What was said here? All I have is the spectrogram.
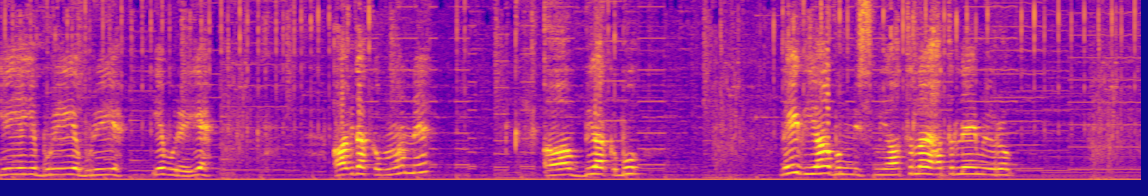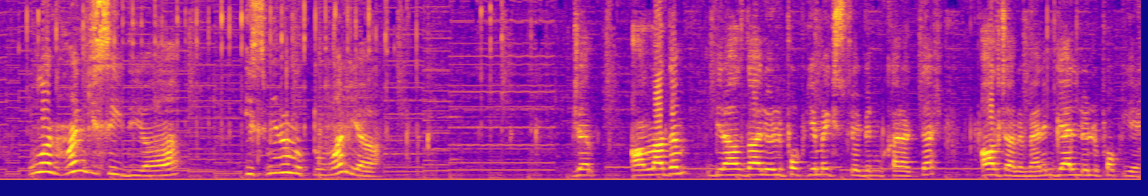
Ye ye ye buraya ye buraya ye. Ye buraya ye. Aa bir dakika bunlar ne? Aa bir dakika bu Neydi ya bunun ismi ya hatırlay hatırlayamıyorum. Ulan hangisiydi ya? İsmini unuttum var ya. Can anladım. Biraz daha lollipop yemek istiyor benim karakter. Al canım benim gel lollipop ye.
